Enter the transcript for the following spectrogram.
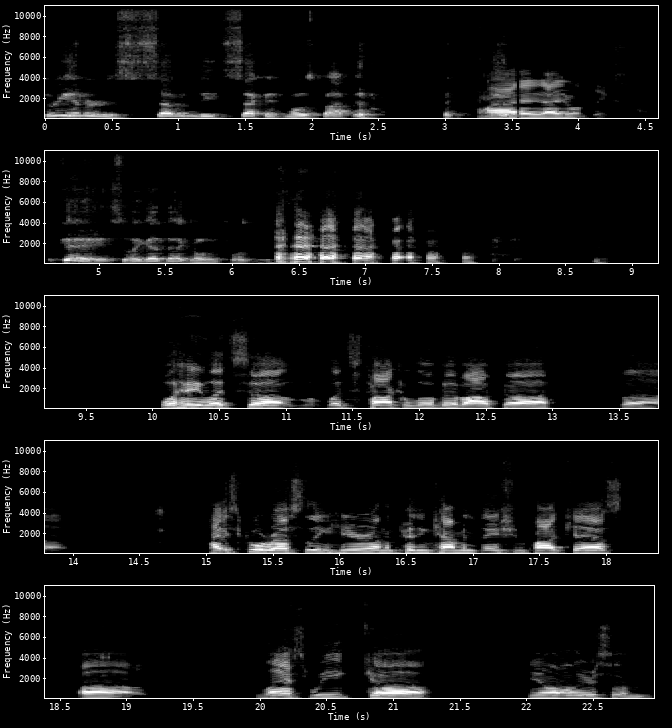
372nd most popular? I, I don't think so. Okay, so I got that going for me. well, hey, let's uh let's talk a little bit about uh the high school wrestling here on the Pinning Combination podcast. Uh last week, uh, you know, there's some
